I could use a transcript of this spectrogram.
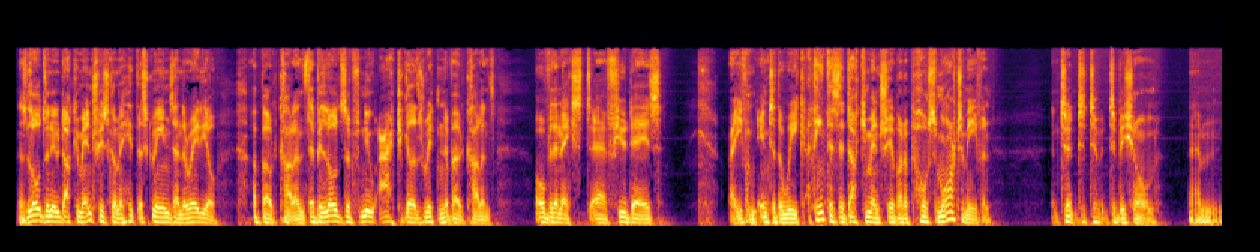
There's loads of new documentaries going to hit the screens and the radio about Collins. There'll be loads of new articles written about Collins over the next uh, few days or even into the week. I think there's a documentary about a post mortem even to, to, to, to be shown. Um,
